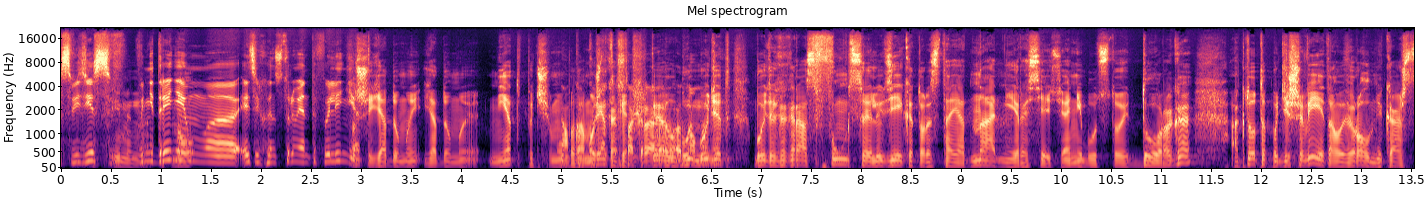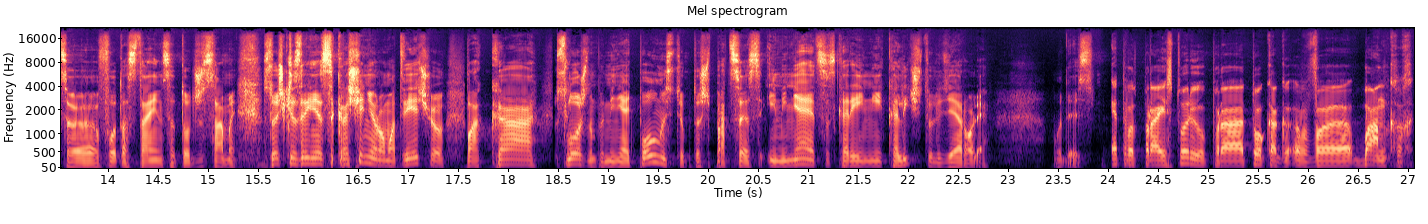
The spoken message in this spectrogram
связи с внедрением э, этих инструментов или нет? Слушай, я думаю, я думаю, нет. Почему? Потому что будет, будет как раз функция людей, которые стоят над нейросетью, они будут стоить дорого, а кто-то подешевеет, а оверолл, мне кажется, фото останется тот же самый. С точки зрения сокращения, Ром, отвечу, пока сложно поменять полностью, потому что процесс и меняется скорее не количество людей, а роли. Вот здесь. Это вот про историю, про то, как в банках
